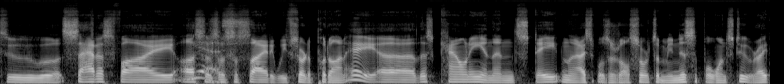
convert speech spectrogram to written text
to satisfy us yes. as a society. We've sort of put on, hey, uh, this county and then state, and I suppose there's all sorts of municipal ones too, right?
